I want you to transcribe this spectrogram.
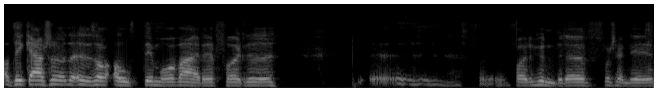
At det ikke er så liksom alltid må være for eh, for 100 forskjellige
